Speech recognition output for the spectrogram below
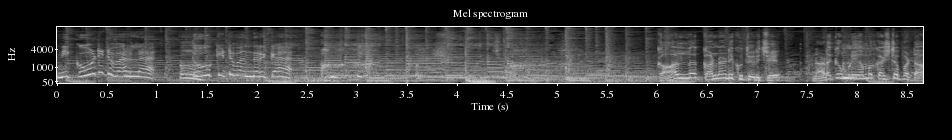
நீ கூட்டிட்டு வரல. தூக்கிட்டு வந்திருக்க. கால்ல கண்ணாடி குத்திருச்சு நடக்க முடியாம கஷ்டப்பட்டா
